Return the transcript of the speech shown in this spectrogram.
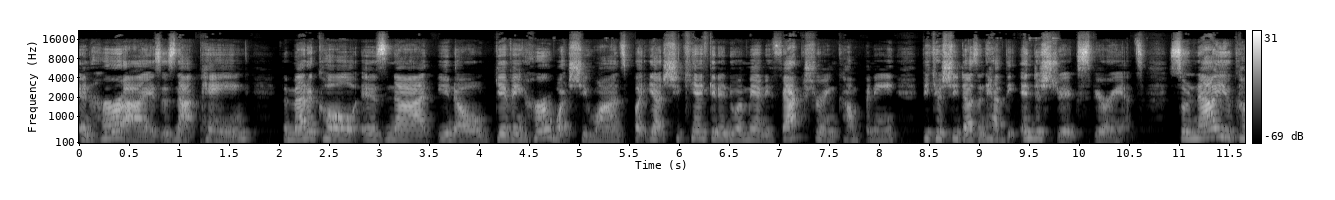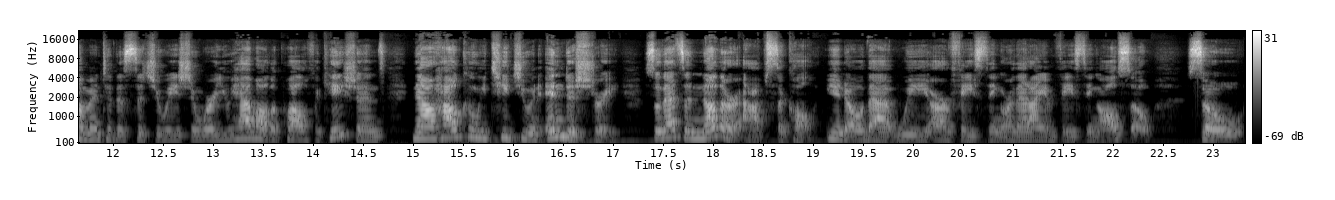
in her eyes is not paying. The medical is not you know giving her what she wants but yet she can't get into a manufacturing company because she doesn't have the industry experience. So now you come into this situation where you have all the qualifications. Now how can we teach you an industry? So that's another obstacle you know that we are facing or that i am facing also so,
